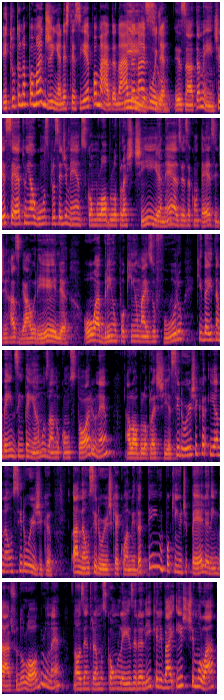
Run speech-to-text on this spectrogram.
E tudo na pomadinha, anestesia é pomada, nada na Isso, agulha. Exatamente, exceto em alguns procedimentos, como lobuloplastia, né? Às vezes acontece de rasgar a orelha ou abrir um pouquinho mais o furo, que daí também desempenhamos lá no consultório, né? A lobuloplastia cirúrgica e a não cirúrgica. A não cirúrgica é quando ainda tem um pouquinho de pele ali embaixo do lóbulo, né? Nós entramos com um laser ali que ele vai estimular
